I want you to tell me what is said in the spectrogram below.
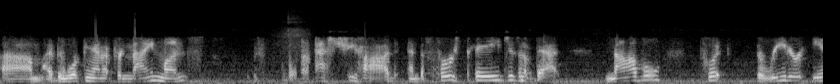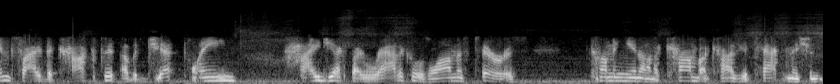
Um, I've been working on it for nine months. Last Jihad, and the first pages of that novel put the reader inside the cockpit of a jet plane hijacked by radical Islamist terrorists coming in on a kamikaze attack mission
